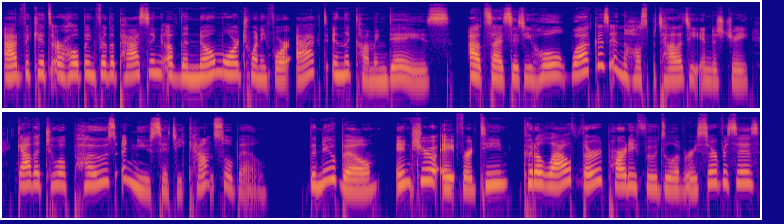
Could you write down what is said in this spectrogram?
Advocates are hoping for the passing of the No More 24 Act in the coming days. Outside City Hall, workers in the hospitality industry gathered to oppose a new city council bill. The new bill, Intro 813, could allow third party food delivery services,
